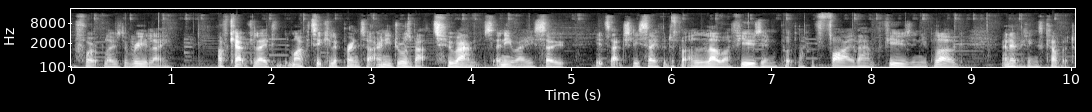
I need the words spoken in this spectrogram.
before it blows the relay. I've calculated that my particular printer only draws about 2 amps anyway, so it's actually safer to put a lower fuse in, put like a 5 amp fuse in your plug, and everything's covered.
